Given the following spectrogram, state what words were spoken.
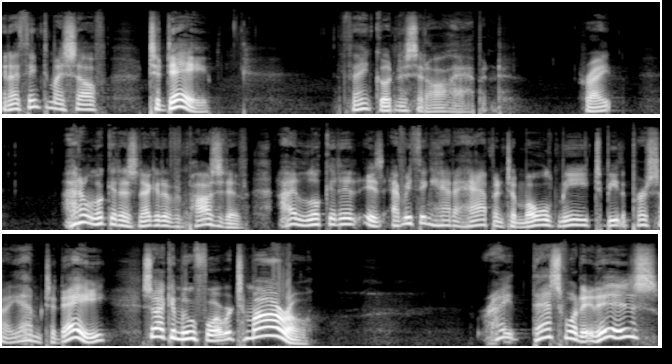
And I think to myself, today, thank goodness it all happened, right? I don't look at it as negative and positive. I look at it as everything had to happen to mold me to be the person I am today so I can move forward tomorrow. Right? That's what it is.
